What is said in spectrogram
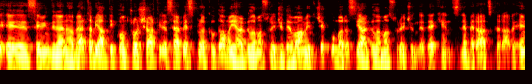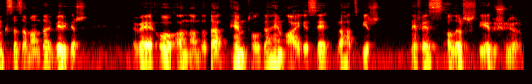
e, sevindiren haber. Tabii adli kontrol şartıyla serbest bırakıldı ama yargılama süreci devam edecek. Umarız yargılama sürecinde de kendisine beraat kararı en kısa zamanda verilir. Ve o anlamda da hem Tolga hem ailesi rahat bir nefes alır diye düşünüyorum.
